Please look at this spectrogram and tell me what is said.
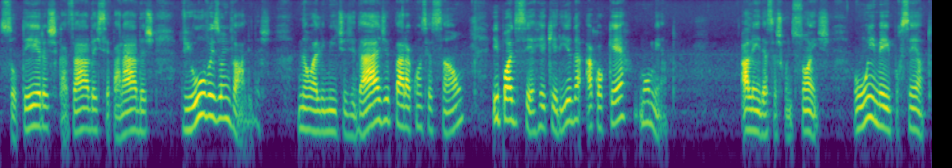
solteiras, casadas, separadas, viúvas ou inválidas. Não há limite de idade para a concessão e pode ser requerida a qualquer momento. Além dessas condições, o 1,5%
